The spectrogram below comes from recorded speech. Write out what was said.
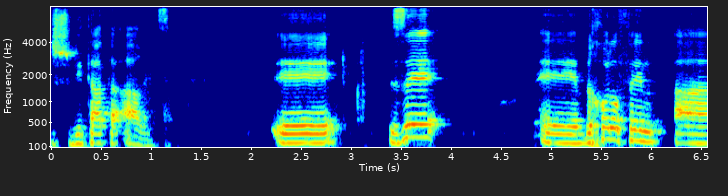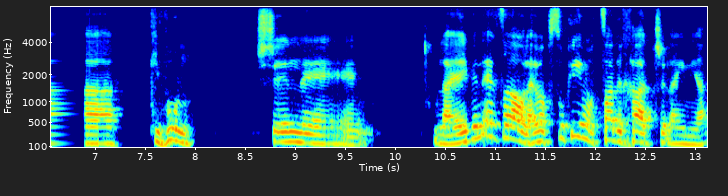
שביתת הארץ. אה, זה אה, בכל אופן הכיוון של אה, אולי אבן עזרא, אולי בפסוקים, או צד אחד של העניין.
